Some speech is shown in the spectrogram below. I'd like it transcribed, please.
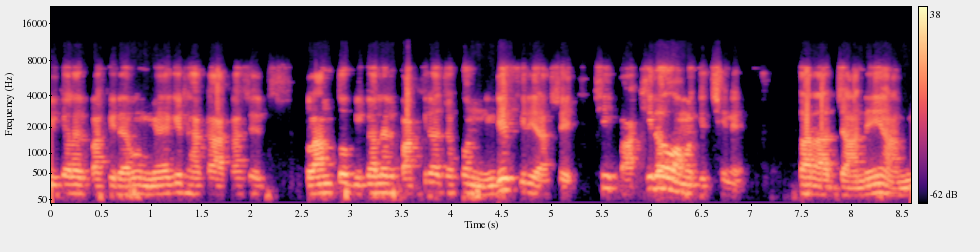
বিকালের পাখিরা এবং মেঘে ঢাকা আকাশের ক্লান্ত বিকালের পাখিরা যখন নিড়ে ফিরে আসে, সেই পাখিরাও আমাকে চিনে। তারা জানে আমি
